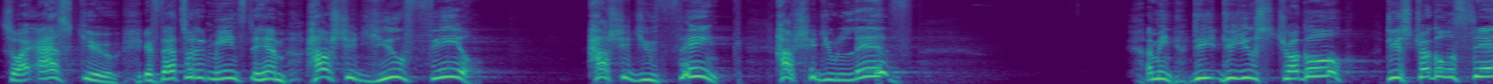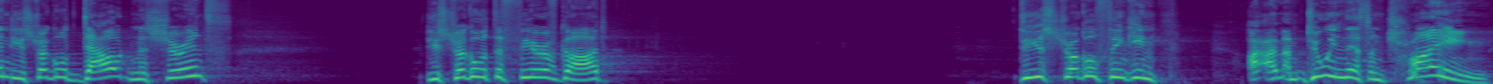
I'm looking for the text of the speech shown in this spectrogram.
So I ask you, if that's what it means to him, how should you feel? How should you think? How should you live? I mean, do, do you struggle? Do you struggle with sin? Do you struggle with doubt and assurance? Do you struggle with the fear of God? Do you struggle thinking, I, am doing this, I'm trying,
